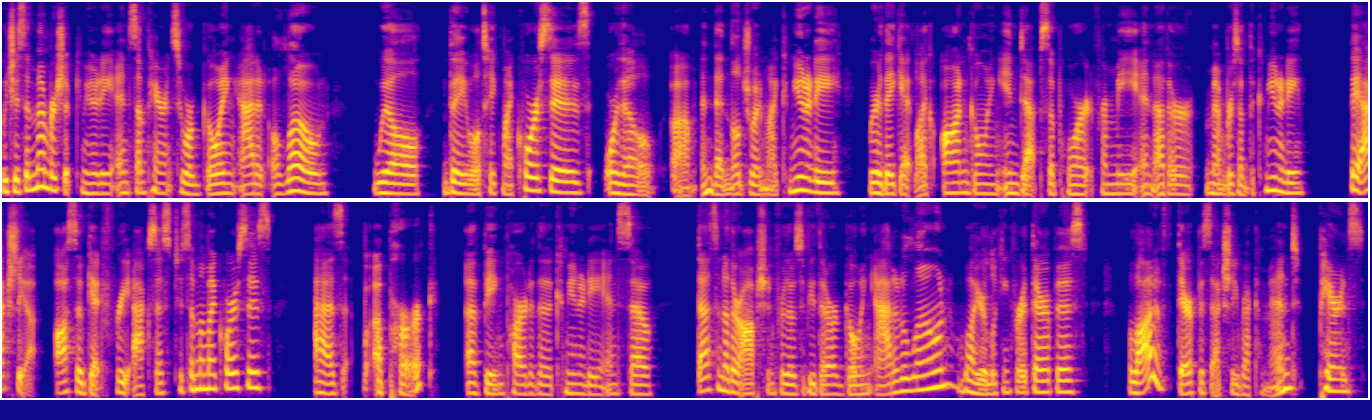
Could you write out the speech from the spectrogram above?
which is a membership community and some parents who are going at it alone will they will take my courses or they'll um, and then they'll join my community where they get like ongoing in-depth support from me and other members of the community they actually also get free access to some of my courses as a perk of being part of the community. And so that's another option for those of you that are going at it alone while you're looking for a therapist. A lot of therapists actually recommend parents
